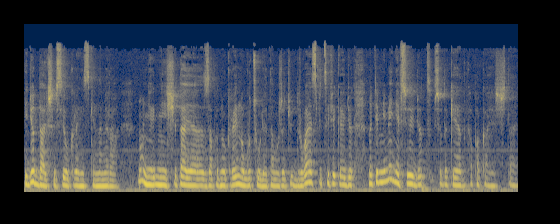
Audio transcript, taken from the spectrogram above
идет дальше все украинские номера. Ну, не, не считая Западную Украину, Гуцулия, там уже чуть другая специфика идет. Но тем не менее все идет все-таки от гопака, я считаю.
